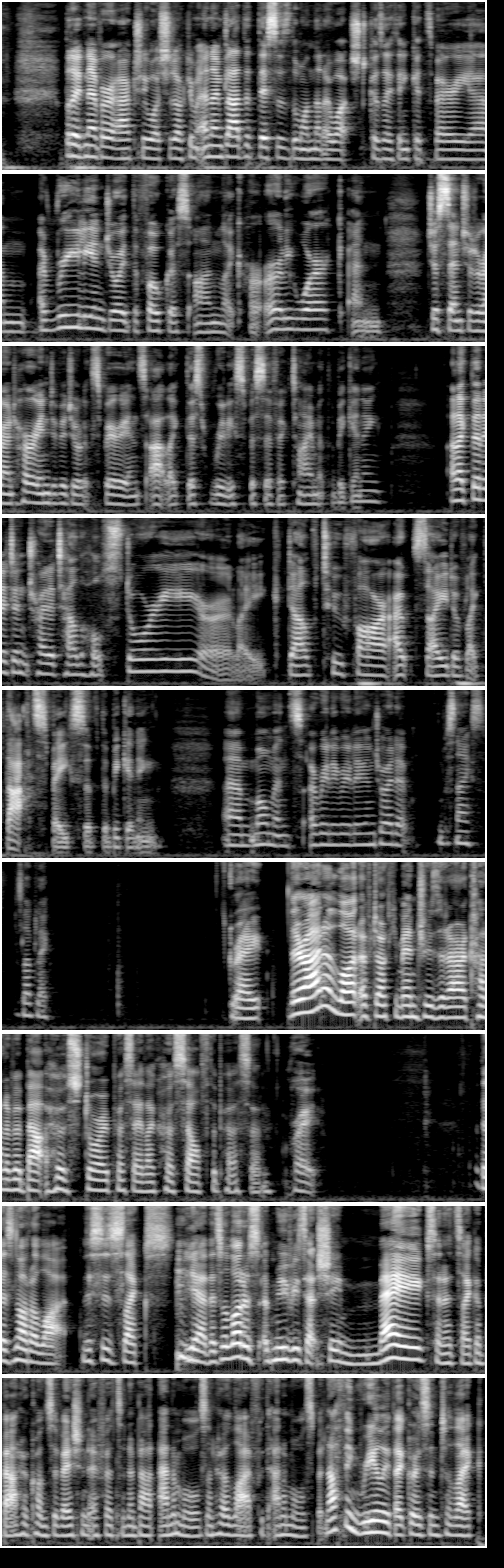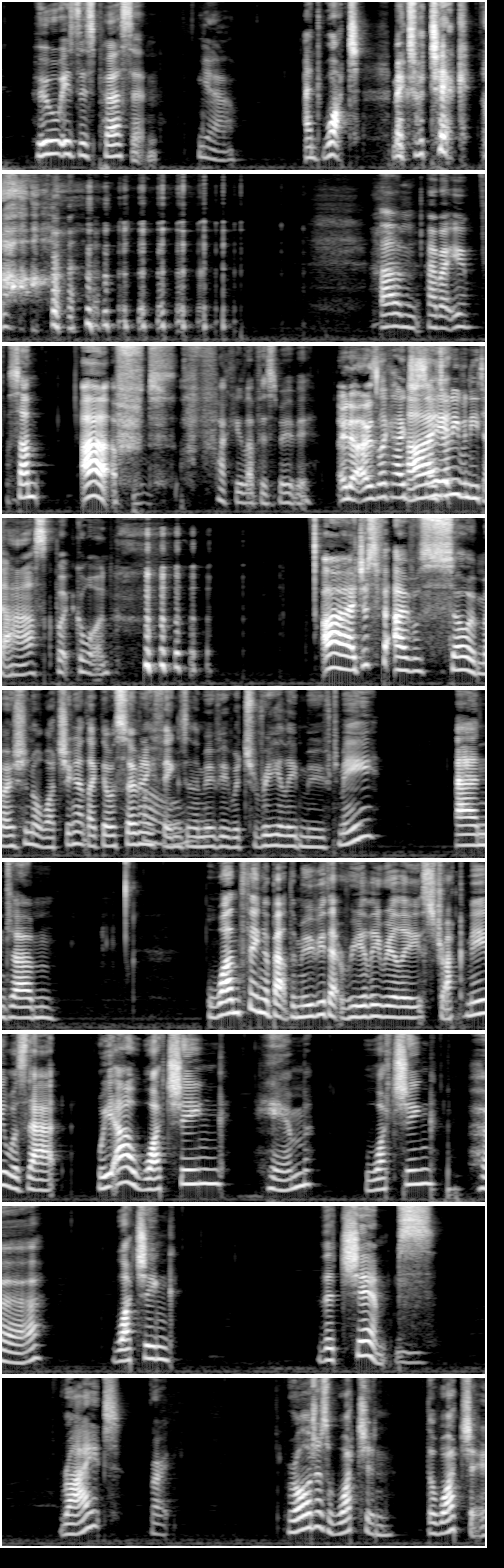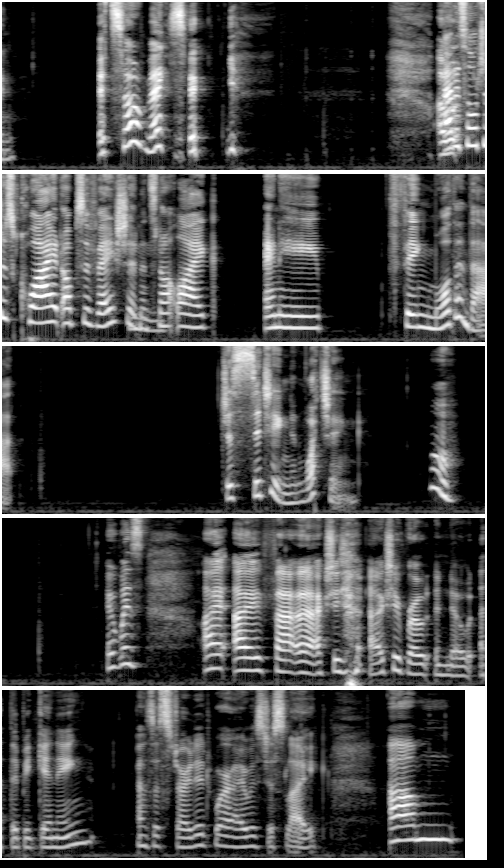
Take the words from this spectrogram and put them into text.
but I'd never actually watched a documentary. And I'm glad that this is the one that I watched because I think it's very. Um, I really enjoyed the focus on like her early work and just centered around her individual experience at like this really specific time at the beginning. I like that it didn't try to tell the whole story or like delve too far outside of like that space of the beginning um, moments. I really, really enjoyed it. It was nice. It was lovely. Great. There aren't a lot of documentaries that are kind of about her story per se, like herself, the person. Right. There's not a lot. This is like, yeah, there's a lot of movies that she makes, and it's like about her conservation efforts and about animals and her life with animals, but nothing really that goes into like, who is this person Yeah. and what makes her tick? um, How about you? some, ah, fucking love this movie. I know. I was like, I just, I, I- don't even need to ask, but go on. I just f- I was so emotional watching it. Like there were so many things in the movie which really moved me. And um one thing about the movie that really really struck me was that we are watching him, watching her, watching the chimps. Mm. Right? Right. We're all just watching the watching. It's so amazing. And it's all just quiet observation. It's mm. not like anything more than that. Just sitting and watching. Oh, It was, I I found actually I actually wrote a note at the beginning as it started where I was just like, um,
